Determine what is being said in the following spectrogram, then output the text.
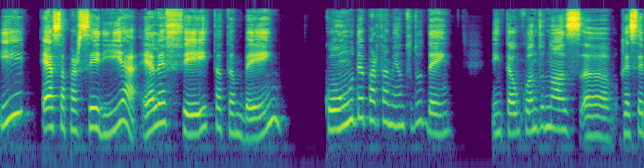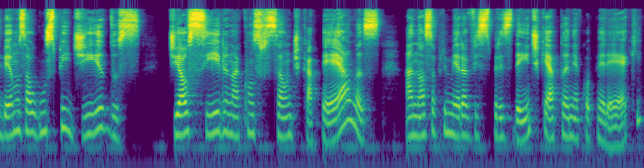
E essa parceria, ela é feita também com o departamento do DEM. Então, quando nós uh, recebemos alguns pedidos de auxílio na construção de capelas, a nossa primeira vice-presidente, que é a Tânia Koperek,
